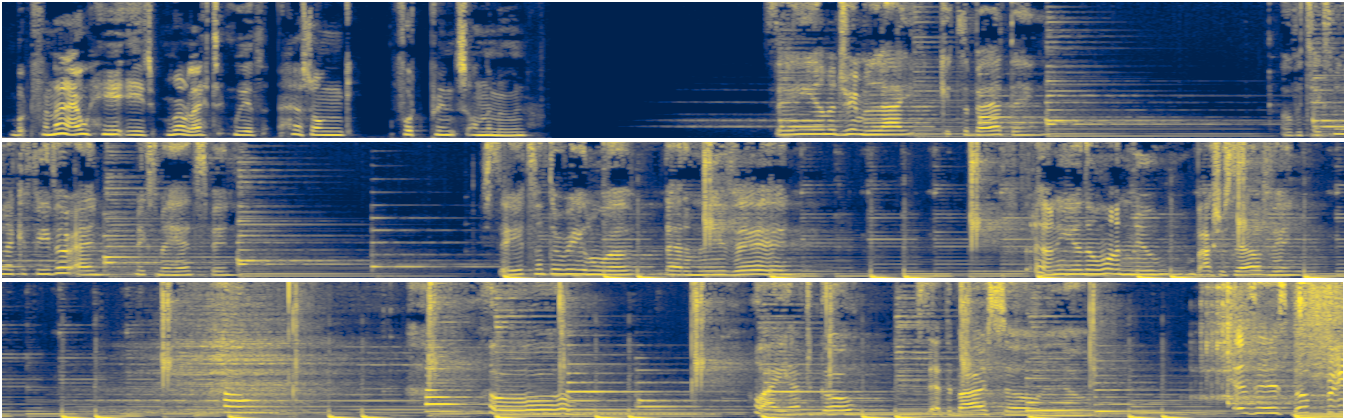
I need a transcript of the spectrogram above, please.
But for now, here is Rowlette with her song Footprints on the Moon. Say I'm a dreamer like it's a bad thing. Overtakes me like a fever and makes my head spin. Say it's not the real world that I'm living. But honey, you're the one who box yourself in. The bar so low. Is this footprints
